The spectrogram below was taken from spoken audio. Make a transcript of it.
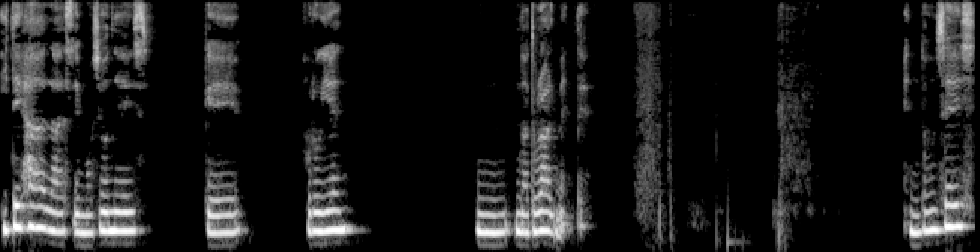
y dejar las emociones que fluyen mm, naturalmente. Entonces,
